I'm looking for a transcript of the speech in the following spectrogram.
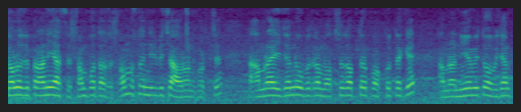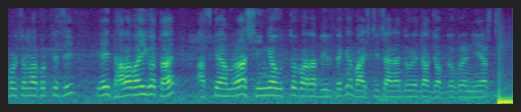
জলজ প্রাণী আছে, সম্পদ আছে, সমস্ত নির্বিচার আহরণ করছে। তা আমরা এই জন্য উপজেলা মৎস্য দপ্তরের পক্ষ থেকে আমরা নিয়মিত অভিযান পরিচালনা করতেছি। এই ধারাবাহিকতায় আজকে আমরা সিঙ্গা উত্তরপাড়া বিল থেকে বাইশটি চায়না দৌড়ে জাল জব্দ করে নিয়ে আসছি।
